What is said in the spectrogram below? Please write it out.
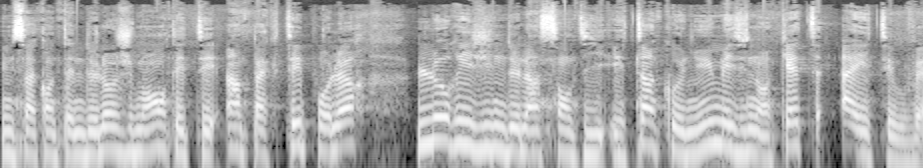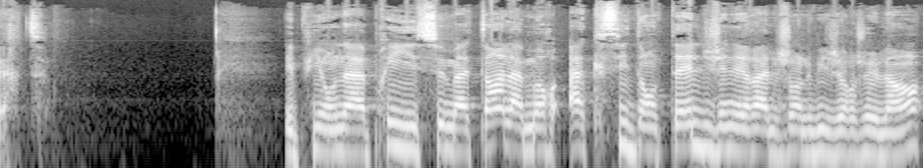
Une cinquantaine de logements ont été impactés. Pour l'heure, l'origine de l'incendie est inconnue, mais une enquête a été ouverte. Et puis on a appris ce matin la mort accidentelle du général Jean-Louis Georgelin,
